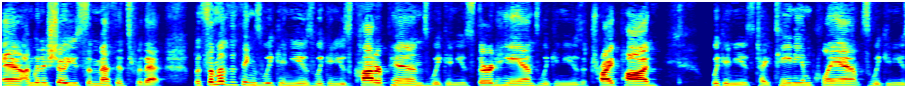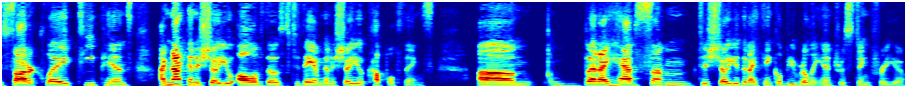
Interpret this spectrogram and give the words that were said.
And I'm going to show you some methods for that. But some of the things we can use, we can use cotter pins, we can use third hands, we can use a tripod. We can use titanium clamps. We can use solder clay, T-pins. I'm not going to show you all of those today. I'm going to show you a couple things. Um, but I have some to show you that I think will be really interesting for you.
